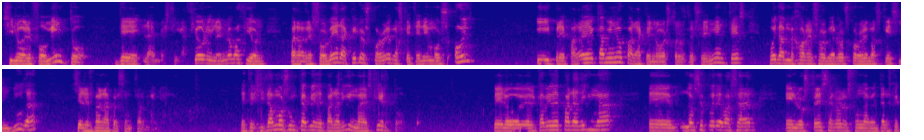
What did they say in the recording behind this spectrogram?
sino el fomento de la investigación y la innovación para resolver aquellos problemas que tenemos hoy y preparar el camino para que nuestros descendientes puedan mejor resolver los problemas que sin duda se les van a presentar mañana. Necesitamos un cambio de paradigma, es cierto, pero el cambio de paradigma eh, no se puede basar en los tres errores fundamentales que,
